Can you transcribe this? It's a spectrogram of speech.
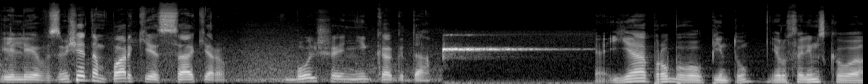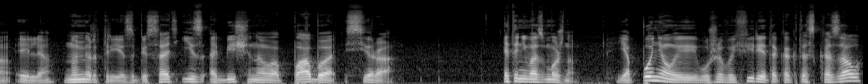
или в замечательном парке Сакер. Больше никогда. Я пробовал пинту Иерусалимского Эля номер три записать из обещанного паба Сира. Это невозможно. Я понял и уже в эфире это как-то сказал.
